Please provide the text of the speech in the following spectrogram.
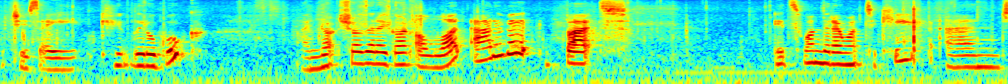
which is a cute little book. I'm not sure that I got a lot out of it, but it's one that I want to keep and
